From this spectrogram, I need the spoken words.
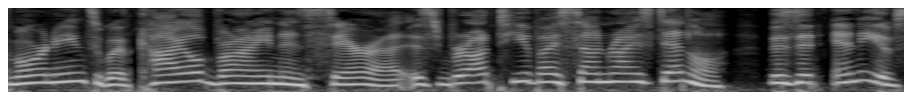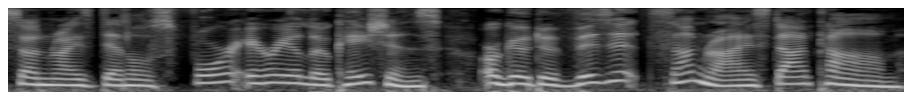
Mornings with Kyle, Bryan, and Sarah is brought to you by Sunrise Dental. Visit any of Sunrise Dental's four area locations or go to visitsunrise.com.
